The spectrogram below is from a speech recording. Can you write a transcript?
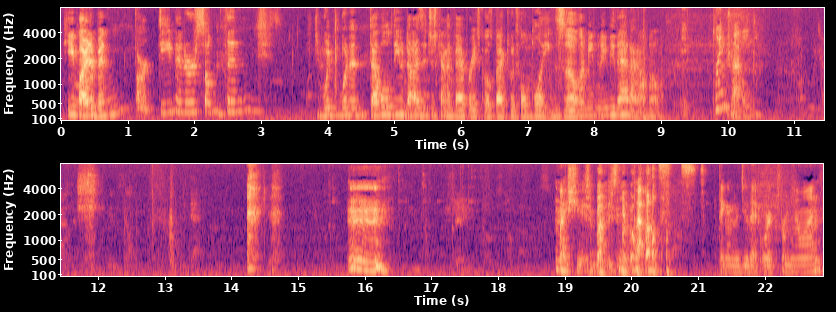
he might have been part demon or something, when when a devil demon dies, it just kind of evaporates, goes back to its home plane. So I mean, maybe that I don't know. Plane traveled. Mm. My shame knows no bounds. I think I'm gonna do that work from now on.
